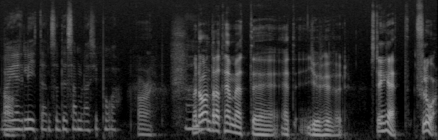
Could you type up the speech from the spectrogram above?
var Ja. liten så det samlas ju på. All right. Ja. Men då har dragit hem ett, eh, ett djurhuvud. Steg ett, flå.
